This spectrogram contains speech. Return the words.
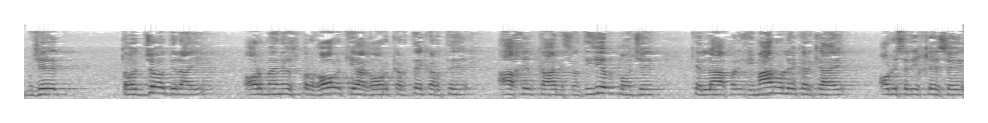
مجھے توجہ دلائی اور میں نے اس پر غور کیا، غور کرتے کرتے آخر کار اس نتیجے پر پہنچے کہ اللہ پر ایمان وہ لے کر کے آئے اور اس طریقے سے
